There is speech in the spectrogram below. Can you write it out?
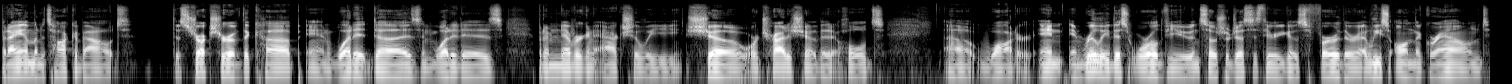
but I am going to talk about the structure of the cup and what it does and what it is, but I'm never going to actually show or try to show that it holds uh, water. And and really, this worldview and social justice theory goes further, at least on the ground,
